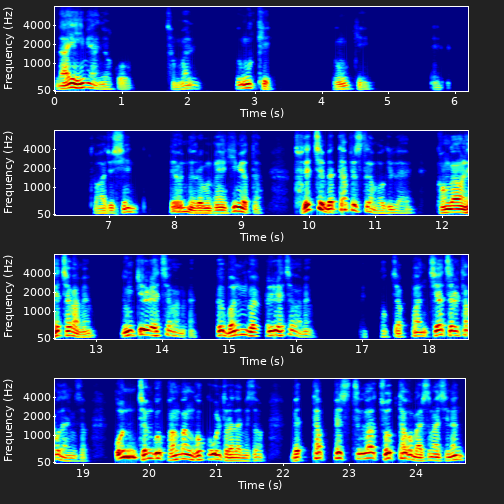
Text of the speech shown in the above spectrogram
나의 힘이 아니었고 정말 묵묵히 묵묵히 예, 도와주신 회원 여러분의 힘이었다. 도대체 메타페스트가 뭐길래 건강을 해쳐가면 눈길을 헤쳐가면 그먼 거리를 헤쳐가면 복잡한 지하철을 타고 다니면서 온 전국 방방곡곡을 돌아다니면서 메타페스트가 좋다고 말씀하시는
